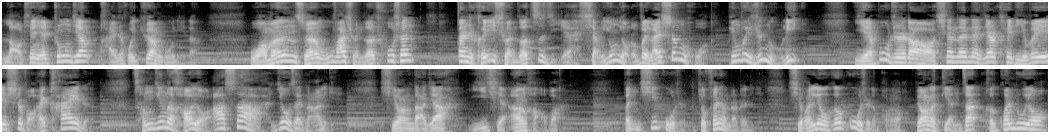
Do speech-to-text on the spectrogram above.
老天爷终将还是会眷顾你的。我们虽然无法选择出身，但是可以选择自己想拥有的未来生活，并为之努力。也不知道现在那家 KTV 是否还开着，曾经的好友阿萨又在哪里？希望大家一切安好吧。本期故事就分享到这里，喜欢六哥故事的朋友，别忘了点赞和关注哟。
